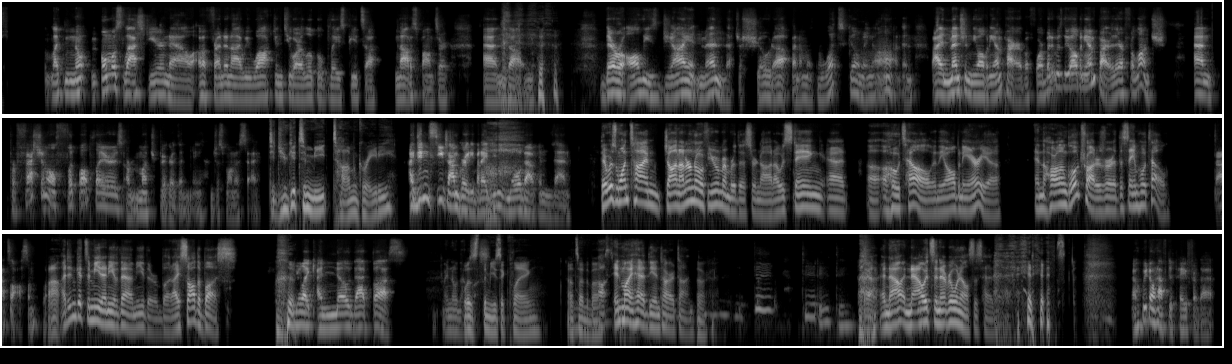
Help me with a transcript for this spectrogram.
like no almost last year now a friend and i we walked into our local blaze pizza not a sponsor and um, there were all these giant men that just showed up and i'm like what's going on? And i had mentioned the albany empire before but it was the albany empire there for lunch and professional football players are much bigger than me i just want to say. Did you get to meet tom grady? I didn't see tom grady but i didn't know about him then there was one time, John, I don't know if you remember this or not. I was staying at uh, a hotel in the Albany area, and the Harlem Globetrotters were at the same hotel. That's awesome. Wow. I didn't get to meet any of them either, but I saw the bus. You're like, I know that bus. I know that was bus. the music playing outside the bus uh, in my head the entire time. Okay. yeah, and now and now it's in everyone else's head. it is. Oh, we don't have to pay for that.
